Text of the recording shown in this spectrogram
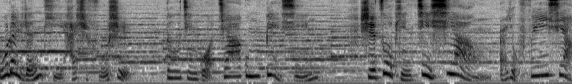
无论人体还是服饰，都经过加工变形，使作品既像而又非像，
